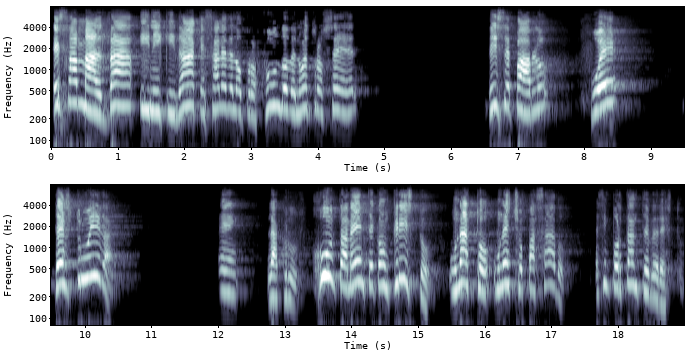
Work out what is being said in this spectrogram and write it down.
esa maldad, iniquidad que sale de lo profundo de nuestro ser, dice Pablo, fue destruida en la cruz, juntamente con Cristo, un acto, un hecho pasado. Es importante ver esto.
